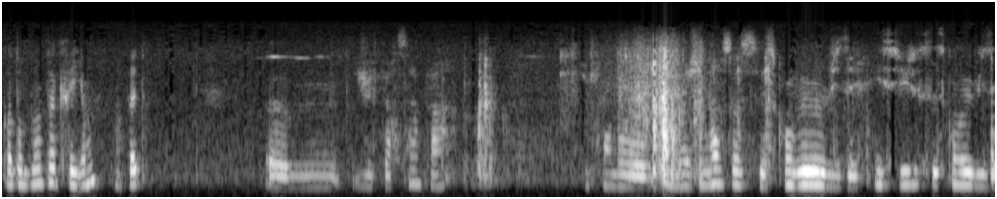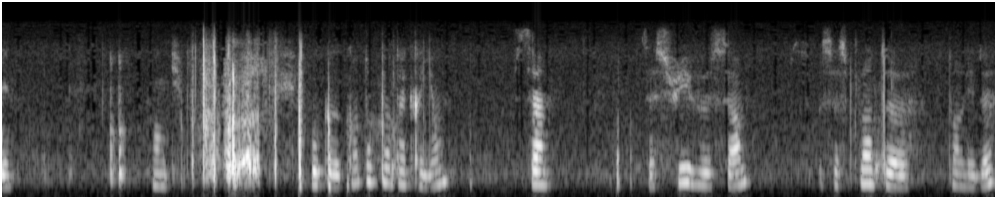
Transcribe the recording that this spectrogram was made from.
Quand on plante un crayon, en fait, Euh, je vais faire simple. Hein. Je vais prendre, euh, imaginons ça c'est ce qu'on veut viser. Ici c'est ce qu'on veut viser. Donc, il faut que quand on plante un crayon, ça, ça suive ça, ça se plante euh, dans les deux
